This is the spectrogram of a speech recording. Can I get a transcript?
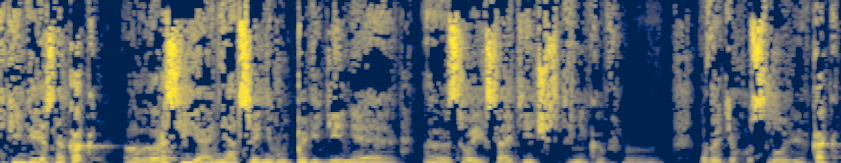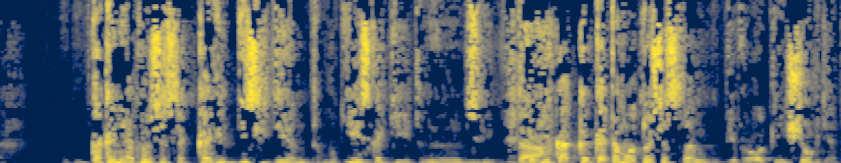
Кстати, интересно, как э, россияне оценивают поведение э, своих соотечественников э, в этих условиях? Как, как они относятся к ковид-диссидентам? Вот есть какие-то? Да. И как к этому относятся там в Европе, еще где-то?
